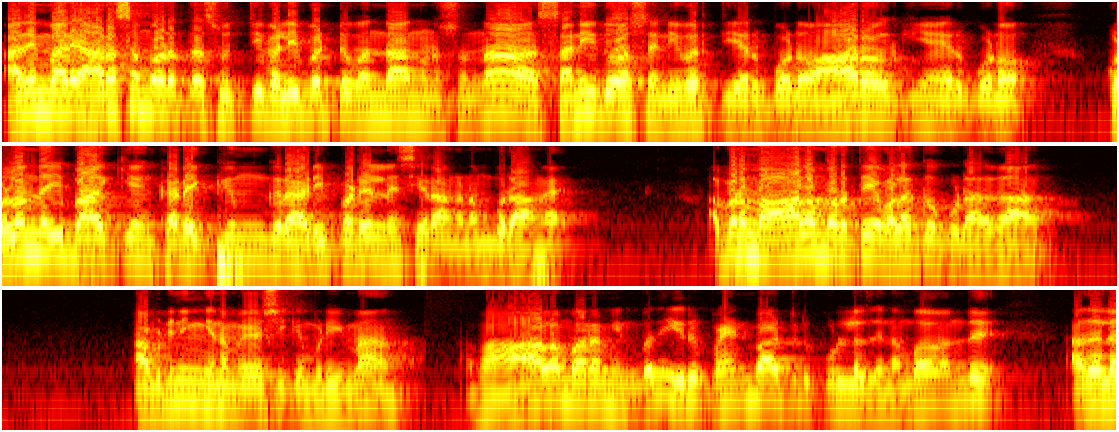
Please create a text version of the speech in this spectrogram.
அதே மாதிரி அரச மரத்தை சுற்றி வழிபட்டு வந்தாங்கன்னு சொன்னால் சனி தோஷ நிவர்த்தி ஏற்படும் ஆரோக்கியம் ஏற்படும் குழந்தை பாக்கியம் கிடைக்குங்கிற அடிப்படையில் என்ன செய்கிறாங்க நம்புகிறாங்க அப்போ நம்ம ஆலமரத்தையே வளர்க்கக்கூடாதா? அப்படின்னு நீங்கள் நம்ம யோசிக்க முடியுமா? அப்போ ஆலமரம் என்பது இரு பயன்பாட்டிற்கு உள்ளது நம்ம வந்து அதில்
